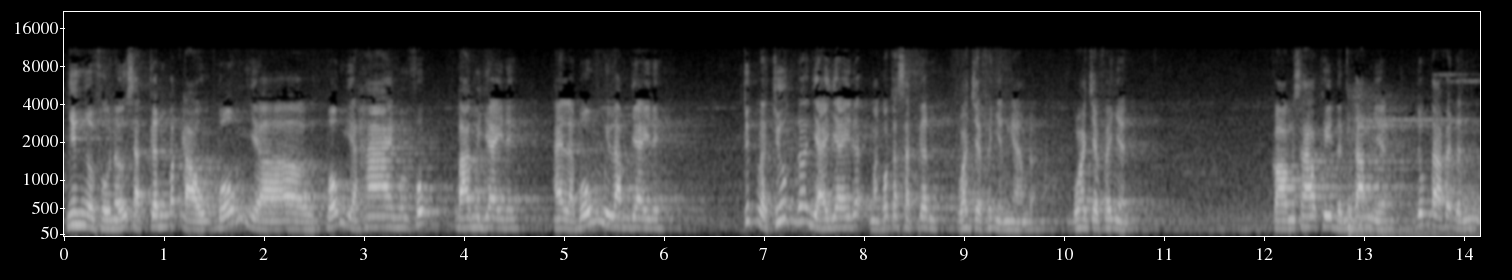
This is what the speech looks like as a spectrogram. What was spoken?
Nhưng người phụ nữ sạch kinh bắt đầu 4 giờ 4 giờ 20 phút 30 giây đi, hay là 45 giây đi. Tức là trước đó vài giây đó mà cô ta sạch kinh, qua trời phải nhịn ngàm đó, qua trời phải nhịn. Còn sau khi định tâm nhịn chúng ta phải định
